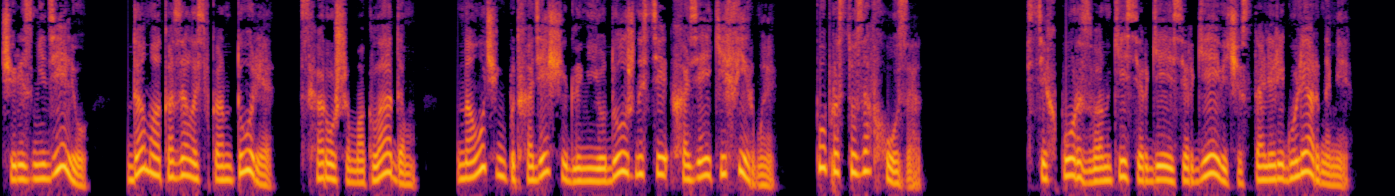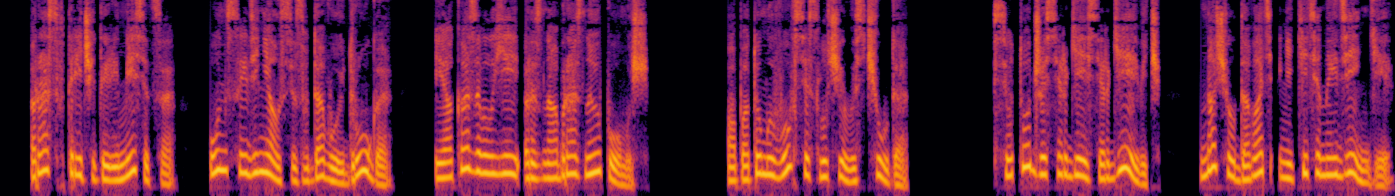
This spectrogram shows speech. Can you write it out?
Через неделю дама оказалась в конторе, с хорошим окладом на очень подходящей для нее должности хозяйки фирмы, попросту завхоза. С тех пор звонки Сергея Сергеевича стали регулярными. Раз в 3-4 месяца он соединялся с вдовой друга и оказывал ей разнообразную помощь. А потом и вовсе случилось чудо. Все тот же Сергей Сергеевич начал давать Никитиной деньги.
